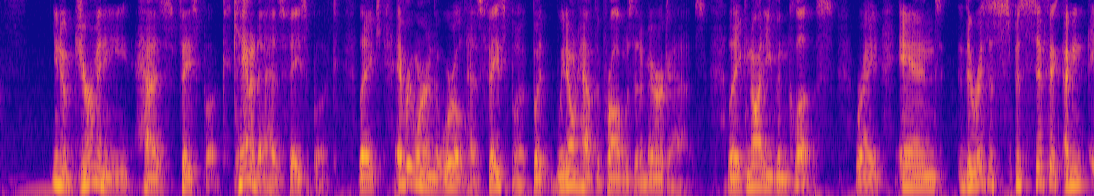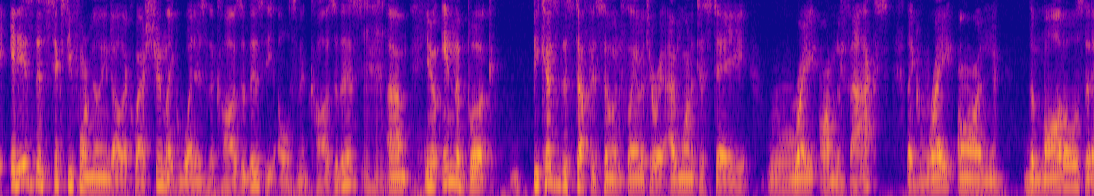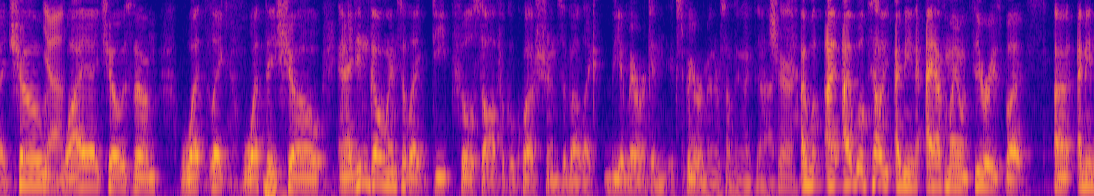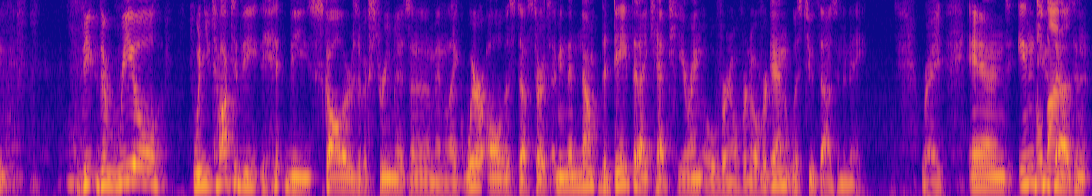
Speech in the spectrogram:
you know Germany has Facebook, Canada has Facebook. Like everywhere in the world has Facebook, but we don't have the problems that America has. Like not even close right? And there is a specific, I mean, it is the $64 million question like, what is the cause of this, the ultimate cause of this? Mm-hmm. Um, you know, in the book, because the stuff is so inflammatory, I wanted to stay right on the facts, like right on the models that I chose, yeah. why I chose them, what like what they show, and I didn't go into like deep philosophical questions about like the American experiment or something like that. Sure. I will I, I will tell you I mean I have my own theories, but uh, I mean the the real when you talk to the the scholars of extremism and like where all this stuff starts, I mean the num the date that I kept hearing over and over and over again was 2008, right? And in Obama. 2000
